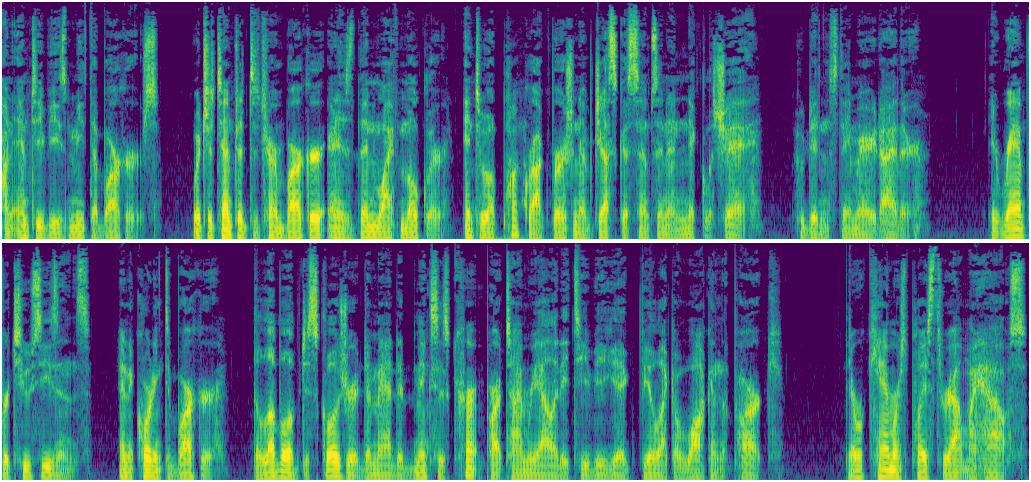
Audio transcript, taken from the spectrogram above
on MTV's Meet the Barkers, which attempted to turn Barker and his then wife Moakler into a punk rock version of Jessica Simpson and Nick Lachey, who didn't stay married either. It ran for two seasons, and according to Barker, the level of disclosure it demanded makes his current part time reality TV gig feel like a walk in the park. There were cameras placed throughout my house.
